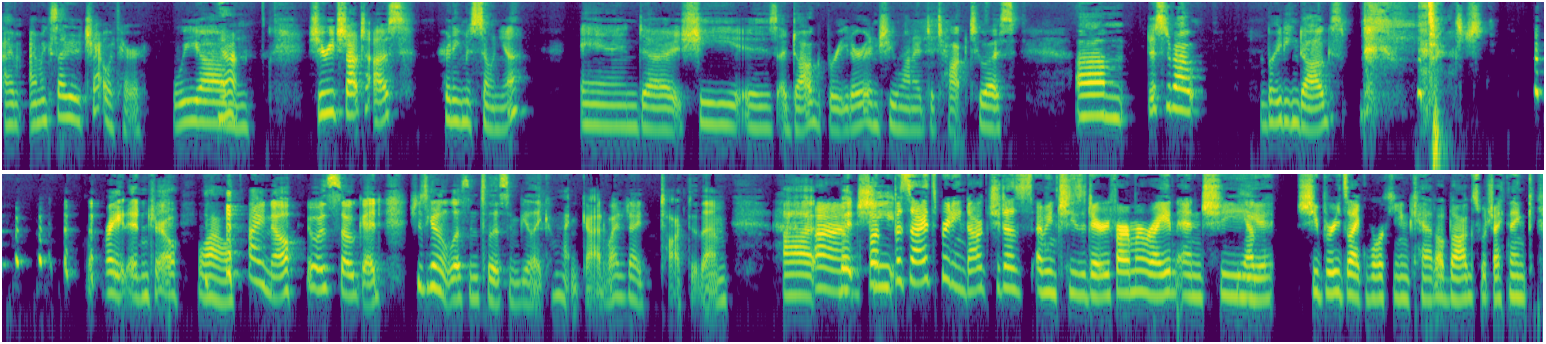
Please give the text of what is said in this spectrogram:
I'm I'm excited to chat with her. We um Yeah. she reached out to us. Her name is Sonja, and uh she is a dog breeder and she wanted to talk to us um just about breeding dogs. Great intro. Wow. I know. It was so good. She's going to listen to this and be like, "Oh my god, why did I talk to them?" Uh Um, but she besides breeding dogs, she does. I mean, she's a dairy farmer, right? And she Yep. she breeds like working cattle dogs, which I think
